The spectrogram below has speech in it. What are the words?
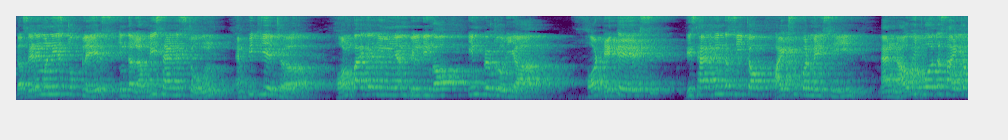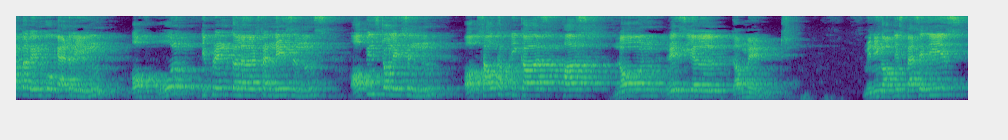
The ceremonies took place in the lovely sandstone amphitheatre formed by the Union Building of in Pretoria. For decades, this had been the seat of white supremacy and now it was the site of the rainbow gathering of all different colors and nations of installation of South Africa's first non-racial government. Meaning of this passage is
